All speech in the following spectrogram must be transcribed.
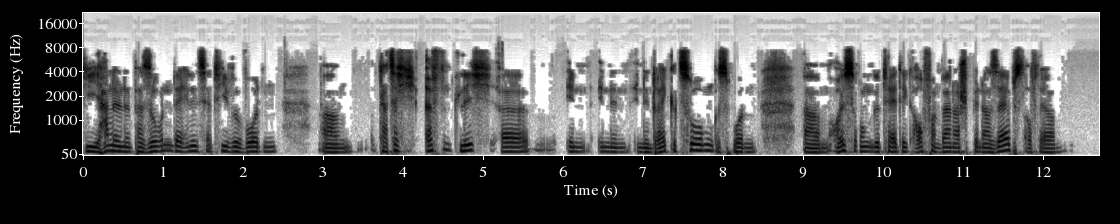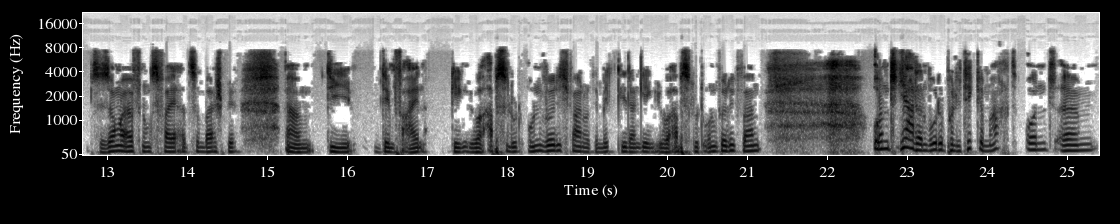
die handelnden Personen der Initiative wurden ähm, tatsächlich öffentlich äh, in, in, den, in den Dreck gezogen. Es wurden ähm, Äußerungen getätigt, auch von Werner Spinner selbst auf der Saisoneröffnungsfeier zum Beispiel, ähm, die dem Verein gegenüber absolut unwürdig waren und den Mitgliedern gegenüber absolut unwürdig waren. Und ja, dann wurde Politik gemacht und ähm,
